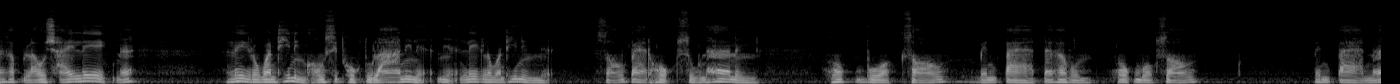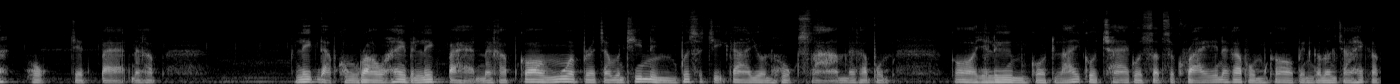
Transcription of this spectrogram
นะครับ เราใช้เลขนะ เลขรางวัลที่ 1 ของ 16 ตุลานี่เนี่ย เนี่ย เลขรางวัลที่ 1 เนี่ย 286051 6บวก2เป็น 8 นะครับผม6บวก2เป็น 8 นะ 6 7 8 นะครับ เลขดับของเราให้เป็นเลข 8 นะครับ ก็งวดประจำวันที่ 1 พฤศจิกายน 63 นะครับผม ก็อย่าลืมกดไลค์ กดแชร์ กด Subscribe นะครับผมก็เป็นกำลังใจให้กับ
